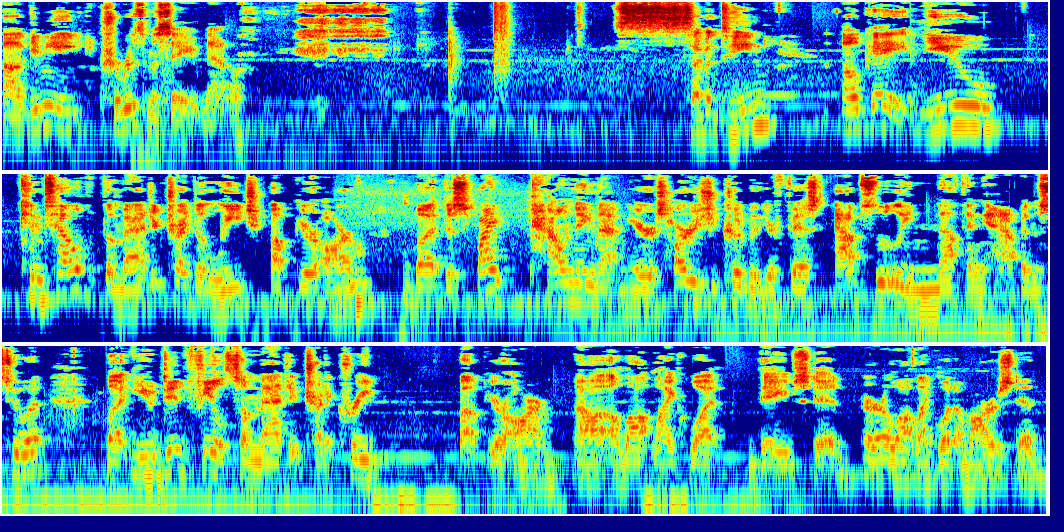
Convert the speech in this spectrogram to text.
uh, give me a charisma save now. Seventeen. Okay, you can tell that the magic tried to leech up your arm, but despite pounding that mirror as hard as you could with your fist, absolutely nothing happens to it. But you did feel some magic try to creep up your arm, uh, a lot like what Dave's did, or a lot like what Amar's did.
